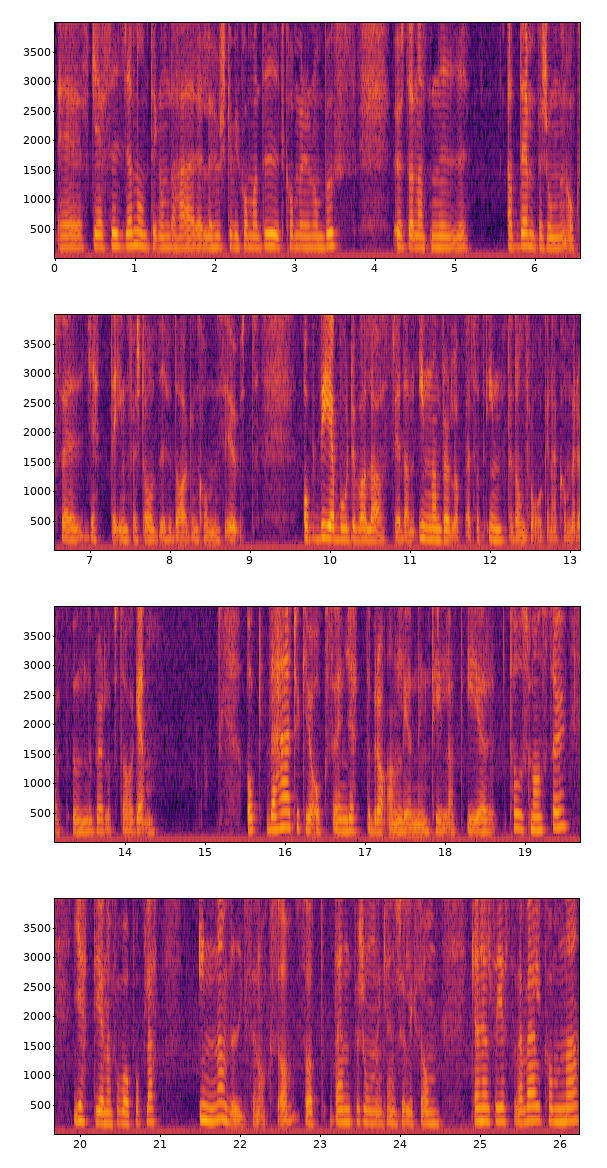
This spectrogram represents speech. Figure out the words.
eh, ska jag säga någonting om det här eller hur ska vi komma dit? Kommer det någon buss? Utan att ni, att den personen också är jätteinförstådd i hur dagen kommer se ut. Och det borde vara löst redan innan bröllopet så att inte de frågorna kommer upp under bröllopsdagen. Och det här tycker jag också är en jättebra anledning till att er toastmaster jättegärna får vara på plats innan vigseln också så att den personen kanske liksom kan hälsa gästerna välkomna,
